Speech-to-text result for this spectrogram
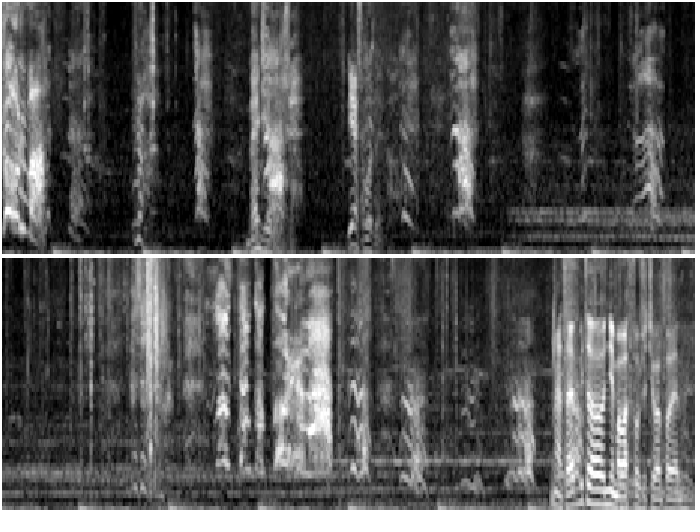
kurwa! Będzie dobrze. Bierz młodego. No to mi to nie ma łatwo w życiu, wam powiem.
